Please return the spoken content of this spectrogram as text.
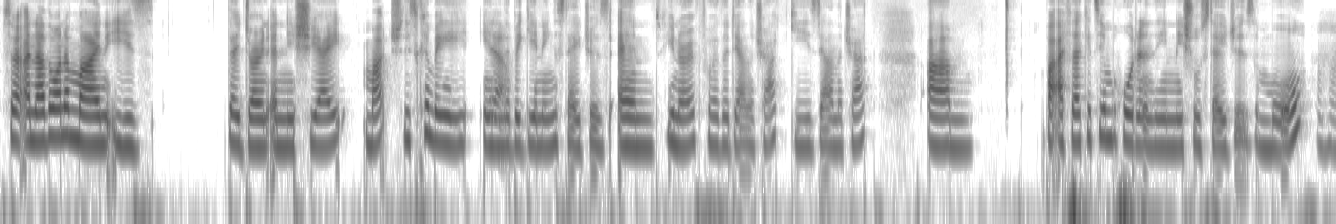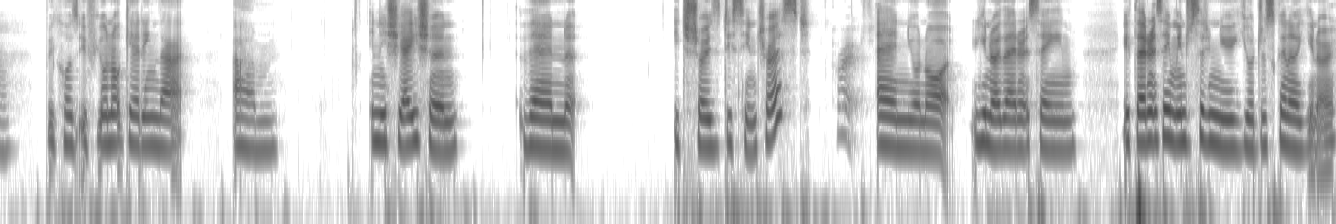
So another one of mine is they don't initiate much. This can be in Yeah. the beginning stages and, you know, further down the track, years down the track. Um, but I feel like it's important in the initial stages more Mm-hmm. because if you're not getting that um, initiation, then it shows disinterest Correct. and you're not, you know, they don't seem, if they don't seem interested in you, you're just gonna, you know,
